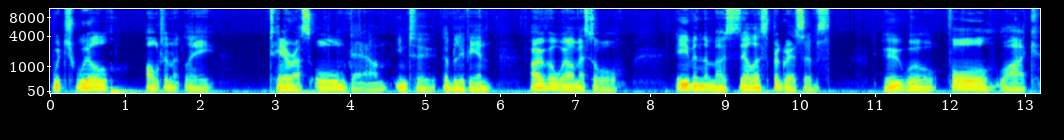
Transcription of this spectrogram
which will ultimately tear us all down into oblivion, overwhelm us all, even the most zealous progressives who will fall like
